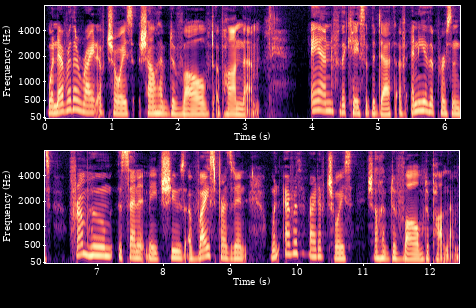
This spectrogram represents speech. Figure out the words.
whenever the right of choice shall have devolved upon them, and for the case of the death of any of the persons from whom the Senate may choose a vice president whenever the right of choice shall have devolved upon them.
